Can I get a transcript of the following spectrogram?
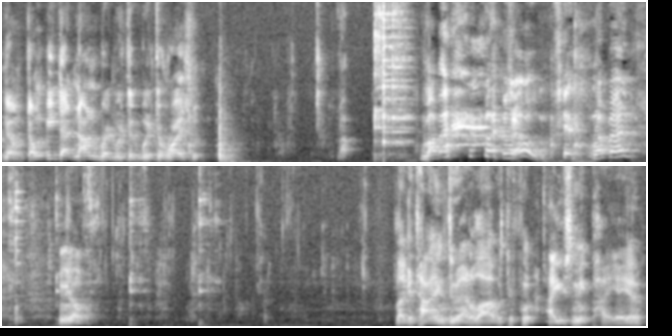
"Yo, don't eat that naan bread with the with the rice." My bad. oh, my bad. You know. Like Italians do that a lot with their food. I used to make paella.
